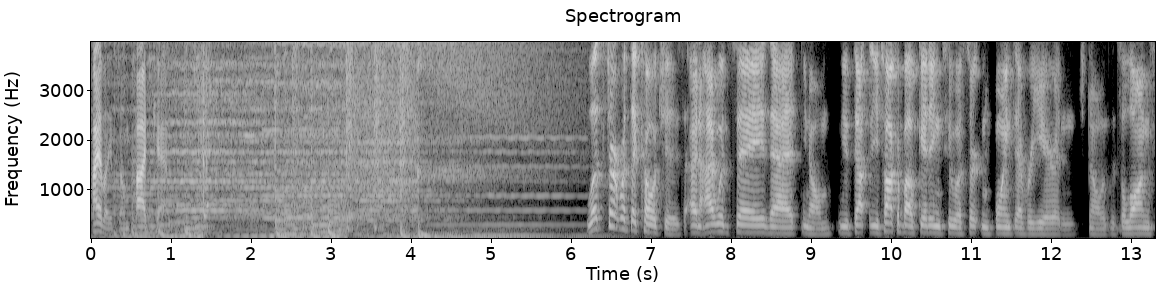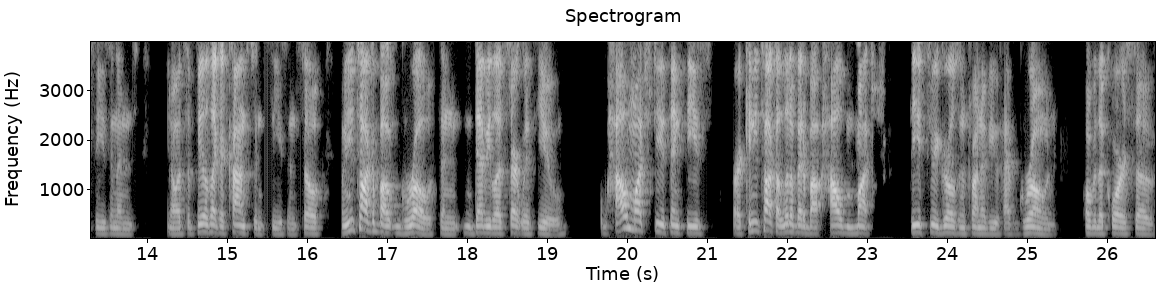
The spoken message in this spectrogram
Highlight Zone podcast. Let's start with the coaches, and I would say that you know you th- you talk about getting to a certain point every year, and you know it's a long season, and you know it's, it feels like a constant season. So when you talk about growth, and Debbie, let's start with you. How much do you think these, or can you talk a little bit about how much these three girls in front of you have grown over the course of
